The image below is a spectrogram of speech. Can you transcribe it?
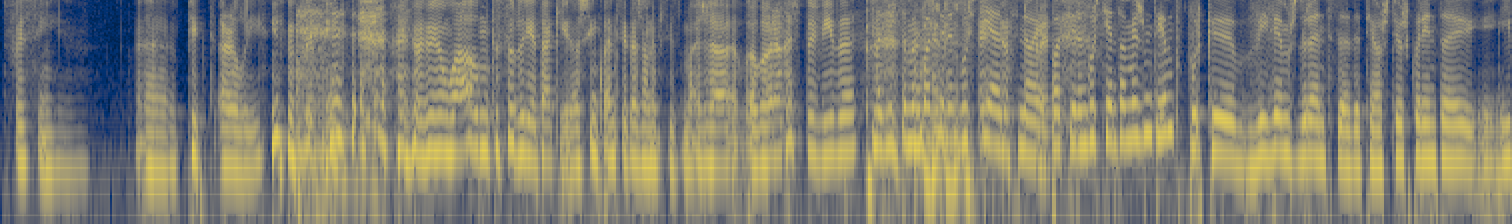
Foi assim uh, picked early. assim, uau, muita sabedoria está aqui. Aos 5 anos agora já não preciso mais. Já, agora o resto da vida. Mas isso também pode ser angustiante, não é? Pode ser angustiante ao mesmo tempo, porque vivemos durante até aos teus 40 e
